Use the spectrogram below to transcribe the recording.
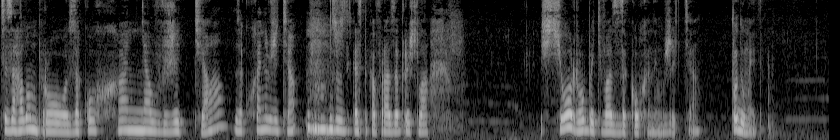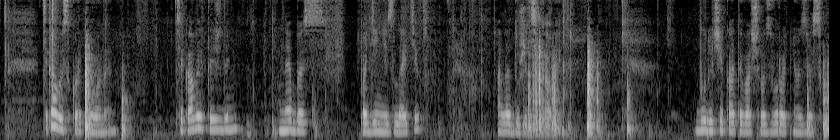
Це загалом про закохання в життя. Закохання в життя. Якась така фраза прийшла. Що робить вас закоханим в життя? Подумайте. Цікаві скорпіони. Цікавий тиждень. Не без падінь і злетів, але дуже цікавий. Буду чекати вашого зворотнього зв'язку,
